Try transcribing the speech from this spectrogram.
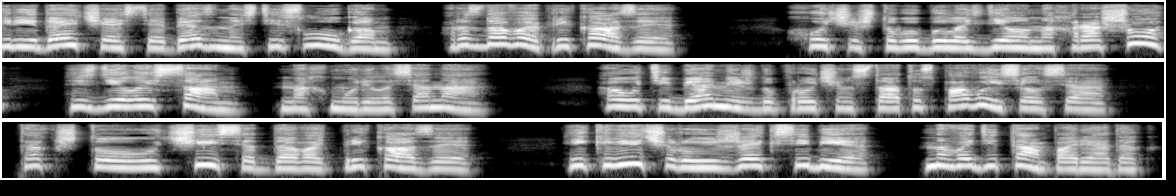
Передай часть обязанностей слугам, раздавай приказы. Хочешь, чтобы было сделано хорошо, сделай сам, нахмурилась она. А у тебя, между прочим, статус повысился, так что учись отдавать приказы. И к вечеру езжай к себе, наводи там порядок.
